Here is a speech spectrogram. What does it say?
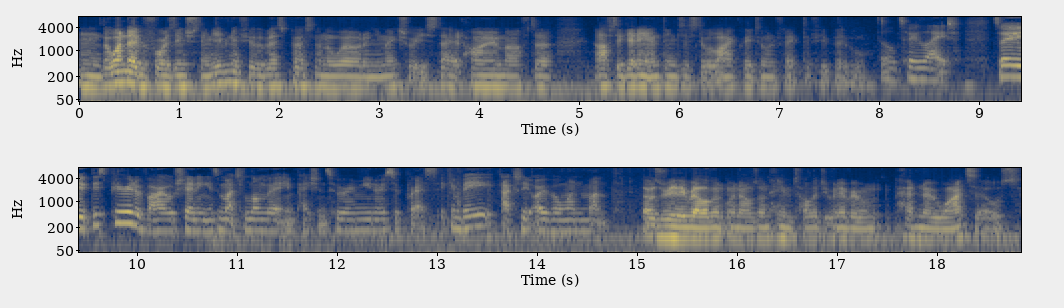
Mm, the one day before is interesting. Even if you're the best person in the world and you make sure you stay at home after after getting it and things, you're still likely to infect a few people. It's all too late. So this period of viral shedding is much longer in patients who are immunosuppressed. It can be actually over one month. That was really relevant when I was on hematology, when everyone had no white cells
